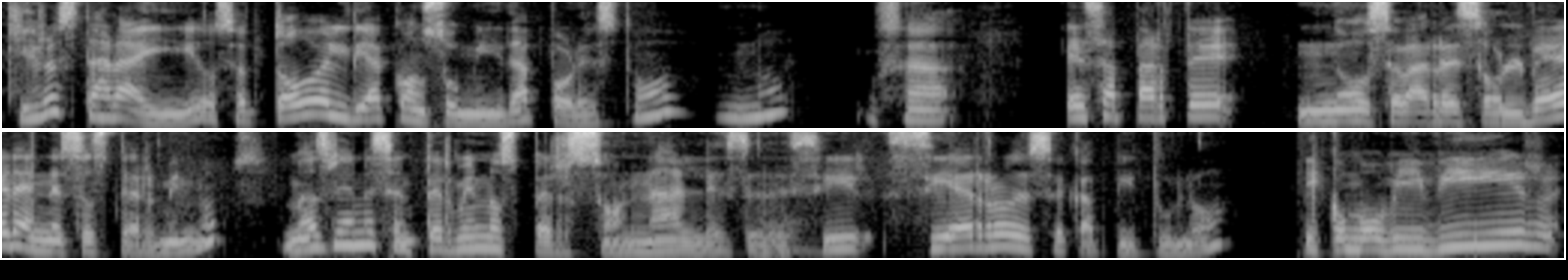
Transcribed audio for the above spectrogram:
quiero estar ahí, o sea, todo el día consumida por esto, ¿no? O sea, esa parte no se va a resolver en esos términos, más bien es en términos personales, es decir, cierro ese capítulo y como vivir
